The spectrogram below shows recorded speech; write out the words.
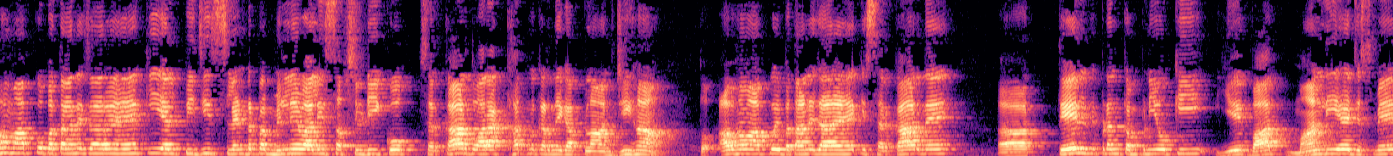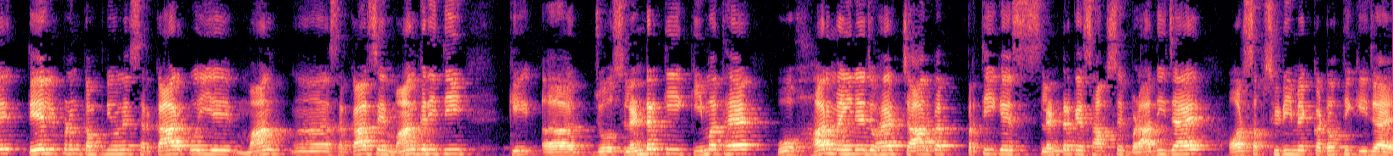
अब हम आपको बताने जा रहे हैं कि एलपीजी सिलेंडर पर मिलने वाली सब्सिडी को सरकार द्वारा खत्म करने का प्लान। जी हाँ तो अब हम आपको ये बताने जा रहे हैं कि सरकार ने तेल विपणन कंपनियों की ये बात मान ली है, जिसमें तेल विपणन कंपनियों ने सरकार को ये मांग सरकार से मांग करी थी कि जो सिलेंडर की कीमत है, वो हर महीने जो है चार रुपए प्रति के सिलेंडर के हिसाब से बढ़ा दी जाए और सब्सिडी में कटौती की जाए।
